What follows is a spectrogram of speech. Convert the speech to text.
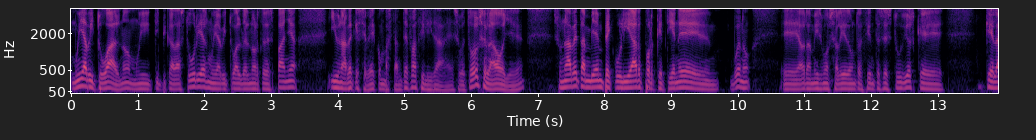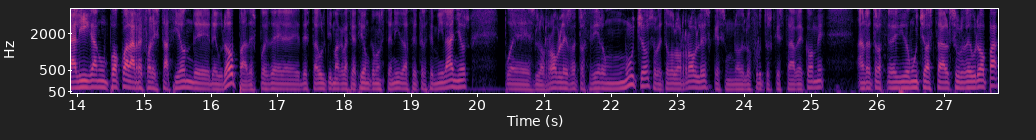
muy habitual, ¿no? Muy típica de Asturias, muy habitual del norte de España y un ave que se ve con bastante facilidad, ¿eh? sobre todo se la oye. ¿eh? Es un ave también peculiar porque tiene, bueno, eh, ahora mismo salieron recientes estudios que, que la ligan un poco a la reforestación de, Europa. Después de, esta última glaciación que hemos tenido hace 13.000 años, pues los robles retrocedieron mucho, sobre todo los robles, que es uno de los frutos que esta ave come, han retrocedido mucho hasta el sur de Europa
